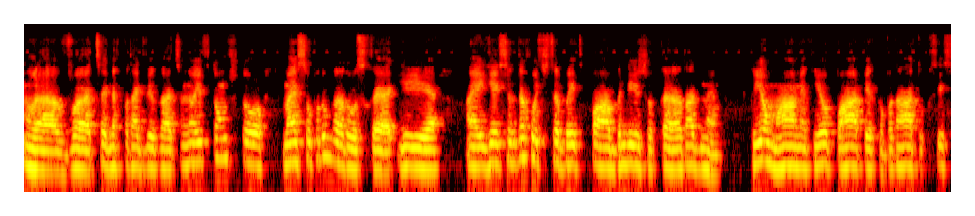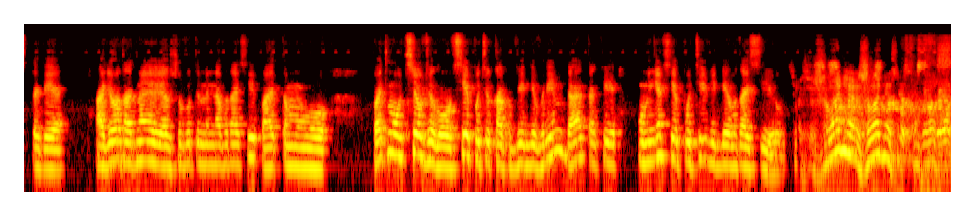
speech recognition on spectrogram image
в целях продвигаться, но и в том, что моя супруга русская, и а ей всегда хочется быть поближе к родным, к ее маме, к ее папе, к брату, к сестре. А ее родные живут именно в России, поэтому, поэтому все вело, все пути как ввели в Рим, да, так и у меня все пути вели в Россию. Желание, желание, собственно говоря.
